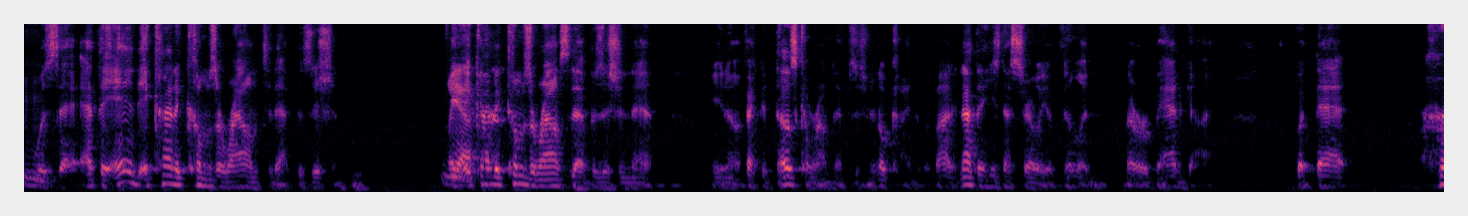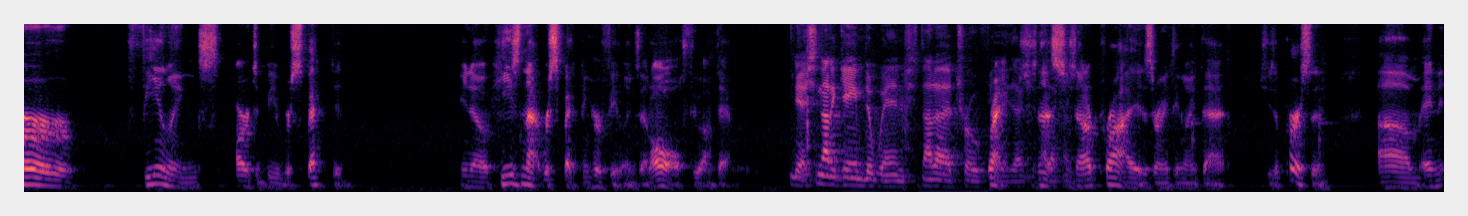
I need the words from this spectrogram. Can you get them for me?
mm-hmm. was that at the end it kind of comes around to that position. Like yeah. it kind of comes around to that position that, you know, in fact, it does come around that position. No kind of about it. Not that he's necessarily a villain or a bad guy, but that her feelings are to be respected. You know, he's not respecting her feelings at all throughout that movie. Yeah, she's not a game to win. She's not a trophy. Right. She's not. She's not a prize or anything like that. She's a person, um, and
